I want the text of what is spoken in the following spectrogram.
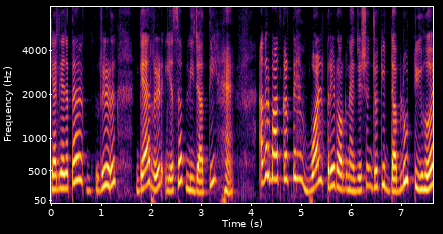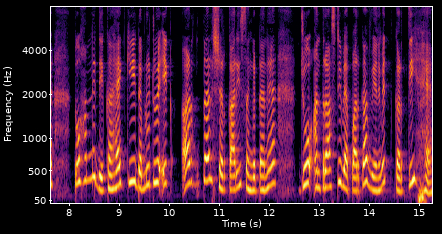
क्या लिया जाता है? ऋण गैर ऋण ये सब ली जाती हैं। अगर बात करते हैं वर्ल्ड ट्रेड ऑर्गेनाइजेशन, जो कि डब्ल्यू टी है तो हमने देखा है कि डब्ल्यू टी एक अंतर सरकारी संगठन है, जो अंतर्राष्ट्रीय व्यापार का विनियमित करती है।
